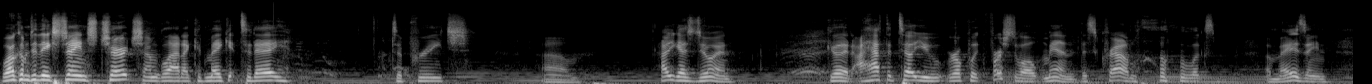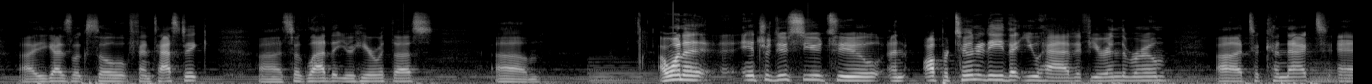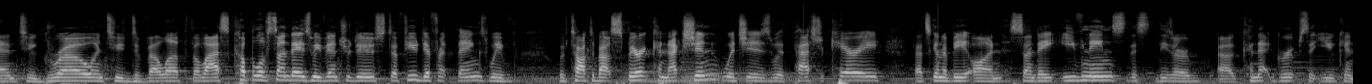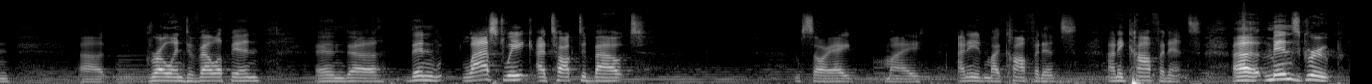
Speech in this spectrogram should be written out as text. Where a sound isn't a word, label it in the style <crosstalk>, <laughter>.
Welcome to the Exchange Church. I'm glad I could make it today to preach. Um, how you guys doing? Good. I have to tell you real quick. First of all, man, this crowd <laughs> looks amazing. Uh, you guys look so fantastic. Uh, so glad that you're here with us. Um, I want to introduce you to an opportunity that you have if you're in the room uh, to connect and to grow and to develop. The last couple of Sundays, we've introduced a few different things. We've we've talked about Spirit Connection, which is with Pastor Carey. That's going to be on Sunday evenings. This, these are uh, connect groups that you can uh, grow and develop in. And uh, then last week, I talked about. I'm sorry, I my I need my confidence. I need confidence. Uh, men's group.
